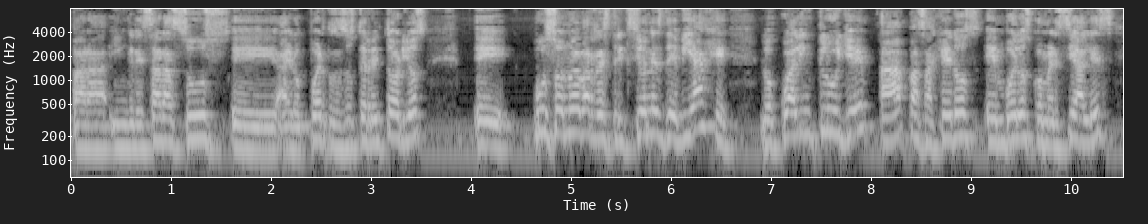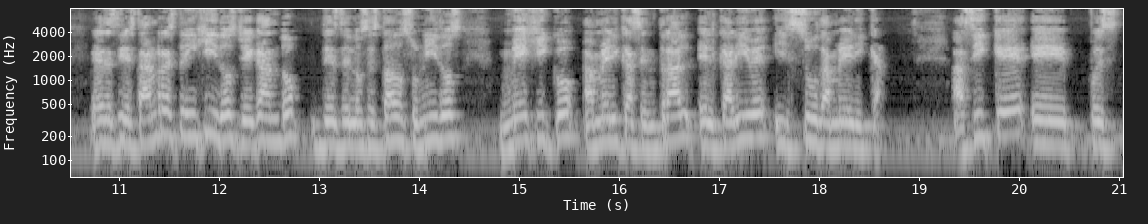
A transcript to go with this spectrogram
para ingresar a sus eh, aeropuertos, a sus territorios, eh, puso nuevas restricciones de viaje, lo cual incluye a pasajeros en vuelos comerciales, es decir, están restringidos llegando desde los Estados Unidos, México, América Central, el Caribe y Sudamérica. Así que, eh, pues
